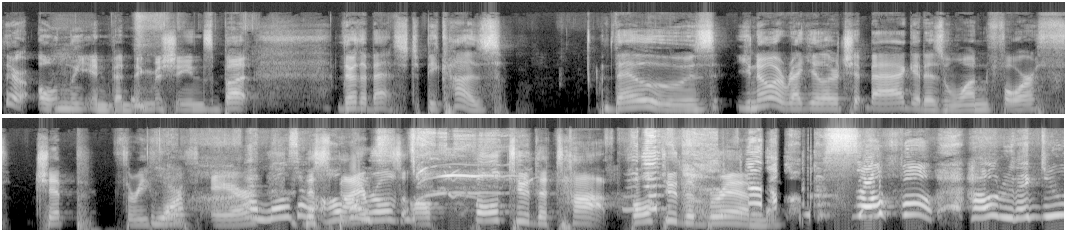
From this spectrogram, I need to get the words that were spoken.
they're only in vending machines, but they're the best because those, you know, a regular chip bag, it is one fourth chip, three fourth air. And those are the spirals always- are full to the top, full to the brim. so full. How do they do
